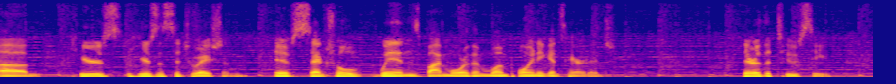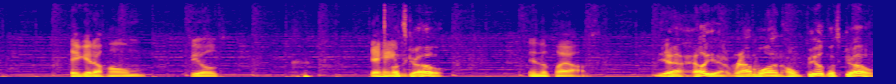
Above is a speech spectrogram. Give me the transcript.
Um, here's here's the situation. If Central wins by more than one point against Heritage, they're the two seed. They get a home field game Let's go. in the playoffs. Yeah, hell yeah. Round one, home field. Let's go.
